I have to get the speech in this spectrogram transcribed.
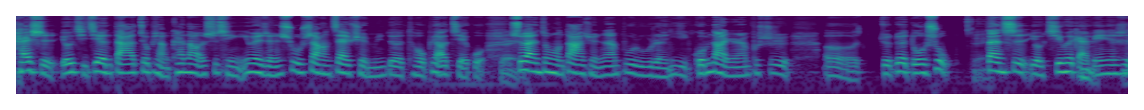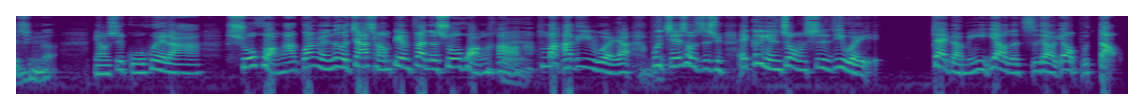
开始有几件大家就不想看到的事情，因为人数上在选民的投票结果，虽然总统大选仍然不如人意，国民党仍然不是呃绝对多数，但是有机会改变一些事情了。藐视国会啦，说谎啊，官员那个家常便饭的说谎啊，骂立委啊，不接受咨询，哎，更严重的是立委代表民意要的资料要不到。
